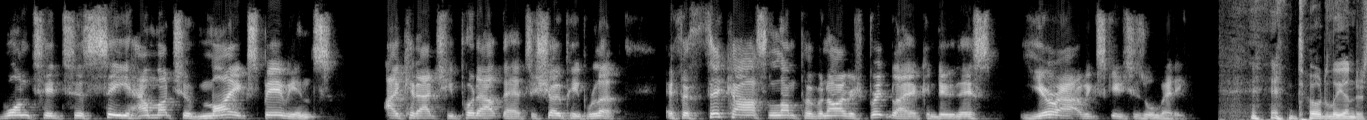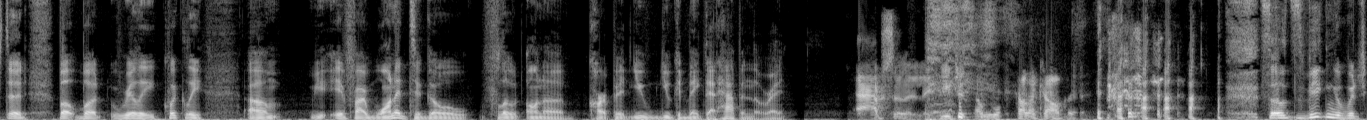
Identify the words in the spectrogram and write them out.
wanted to see how much of my experience I could actually put out there to show people look, if a thick ass lump of an Irish bricklayer can do this, you're out of excuses already. totally understood. But but really quickly, um, if I wanted to go float on a carpet, you you could make that happen, though, right? Absolutely. You just tell me what color carpet. so speaking of which,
